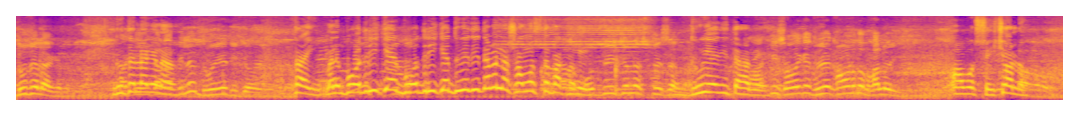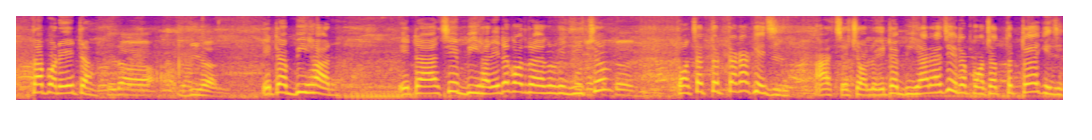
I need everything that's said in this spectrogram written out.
দুধে লাগে না। ধুতে লাগে না? দিলে ধুয়ে দিতে হবে। তাই? মানে বদ্রিকে বদ্রিকে ধুয়ে দিতে হবে না সমস্ত পাখিকে বদ্রির জন্য স্পেশাল ধুয়ে দিতে হবে। বাকি সবাইকে ধুয়ে খাওয়ানো তো ভালোই। অবশ্যই চলো। তারপরে এটা। এটা বিহার। এটা বিহার। এটা আছে বিহার। এটা কত টাকা করে কেজি? দিচ্ছ পঁচাত্তর টাকা কেজি। আচ্ছা চলো। এটা বিহার আছে এটা পঁচাত্তর টাকা কেজি।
